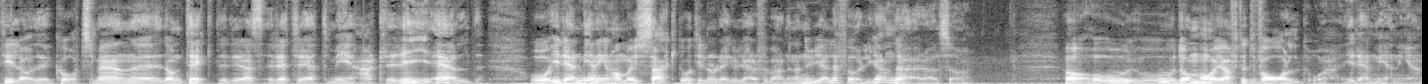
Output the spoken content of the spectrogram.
tillade Kots, men eh, de täckte deras reträtt med artillerield. Och i den meningen har man ju sagt då till de reguljära förbanden att nu gäller följande här alltså. Ja, och, och, och de har ju haft ett val då i den meningen.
